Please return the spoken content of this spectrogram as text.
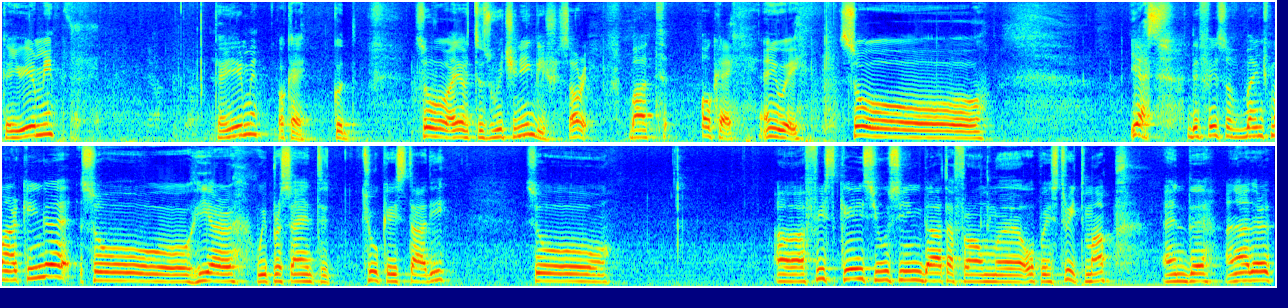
Can you hear me? Can you hear me? Okay, good. So I have to switch in English, sorry. But okay, anyway, so yes, the phase of benchmarking. So here we present two case study. So first case using data from uh, OpenStreetMap and uh, another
